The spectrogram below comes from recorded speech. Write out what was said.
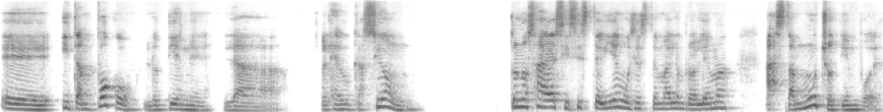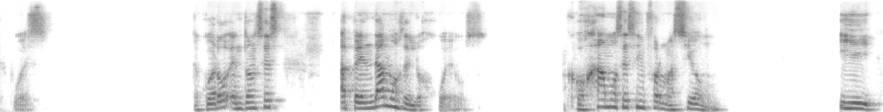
Eh, y tampoco lo tiene la, la educación. Tú no sabes si hiciste bien o hiciste mal un problema hasta mucho tiempo después. ¿De acuerdo? Entonces, aprendamos de los juegos. Cojamos esa información y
